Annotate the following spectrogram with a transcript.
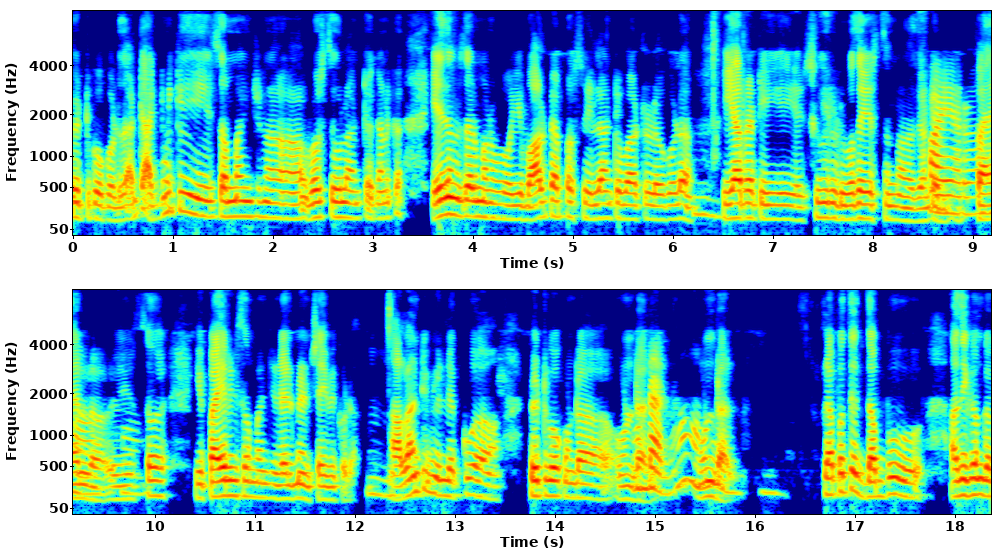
పెట్టుకోకూడదు. అంటే అగ్నికి సంబంధించిన వస్తువులు అంటే కనుక ఏదైనా సరే మనం ఈ వాల్ పేపర్స్ ఇలాంటి వాటిలో కూడా ఎర్రటి సూర్యుడు ఉదయిస్తున్నది అంటే Fire, ఫైర్లో ఆహా, సో ఈ ఫైర్కి సంబంధించిన ఎలిమెంట్స్ అవి కూడా. అలాంటివి వీళ్ళు ఎక్కువ పెట్టుకోకుండా ఉండాలి. ఉండాలా? లేకపోతే డబ్బు అధికంగా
